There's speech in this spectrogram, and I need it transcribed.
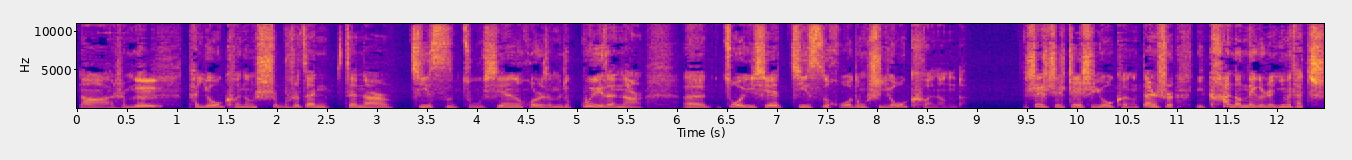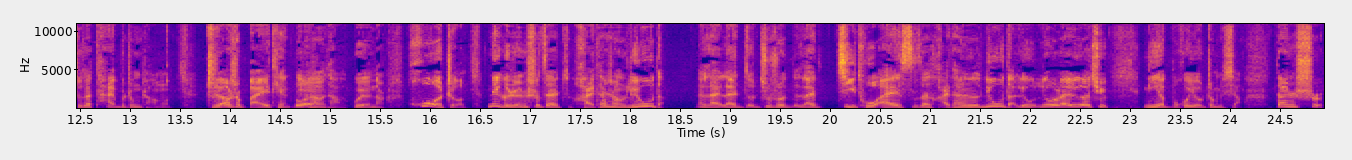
啊什么的，他有可能是不是在在那儿祭祀祖先或者怎么就跪在那儿，呃做一些祭祀活动是有可能的。这这这是有可能，但是你看到那个人，因为他实在太不正常了。只要是白天，你看到他跪在那儿，或者那个人是在海滩上溜达，来来就说来寄托哀思，在海滩上溜达溜溜来溜达去，你也不会有这么想。但是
